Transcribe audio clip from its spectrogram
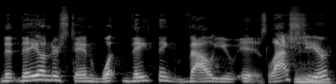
that they understand what they think value is. Last Mm. year,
